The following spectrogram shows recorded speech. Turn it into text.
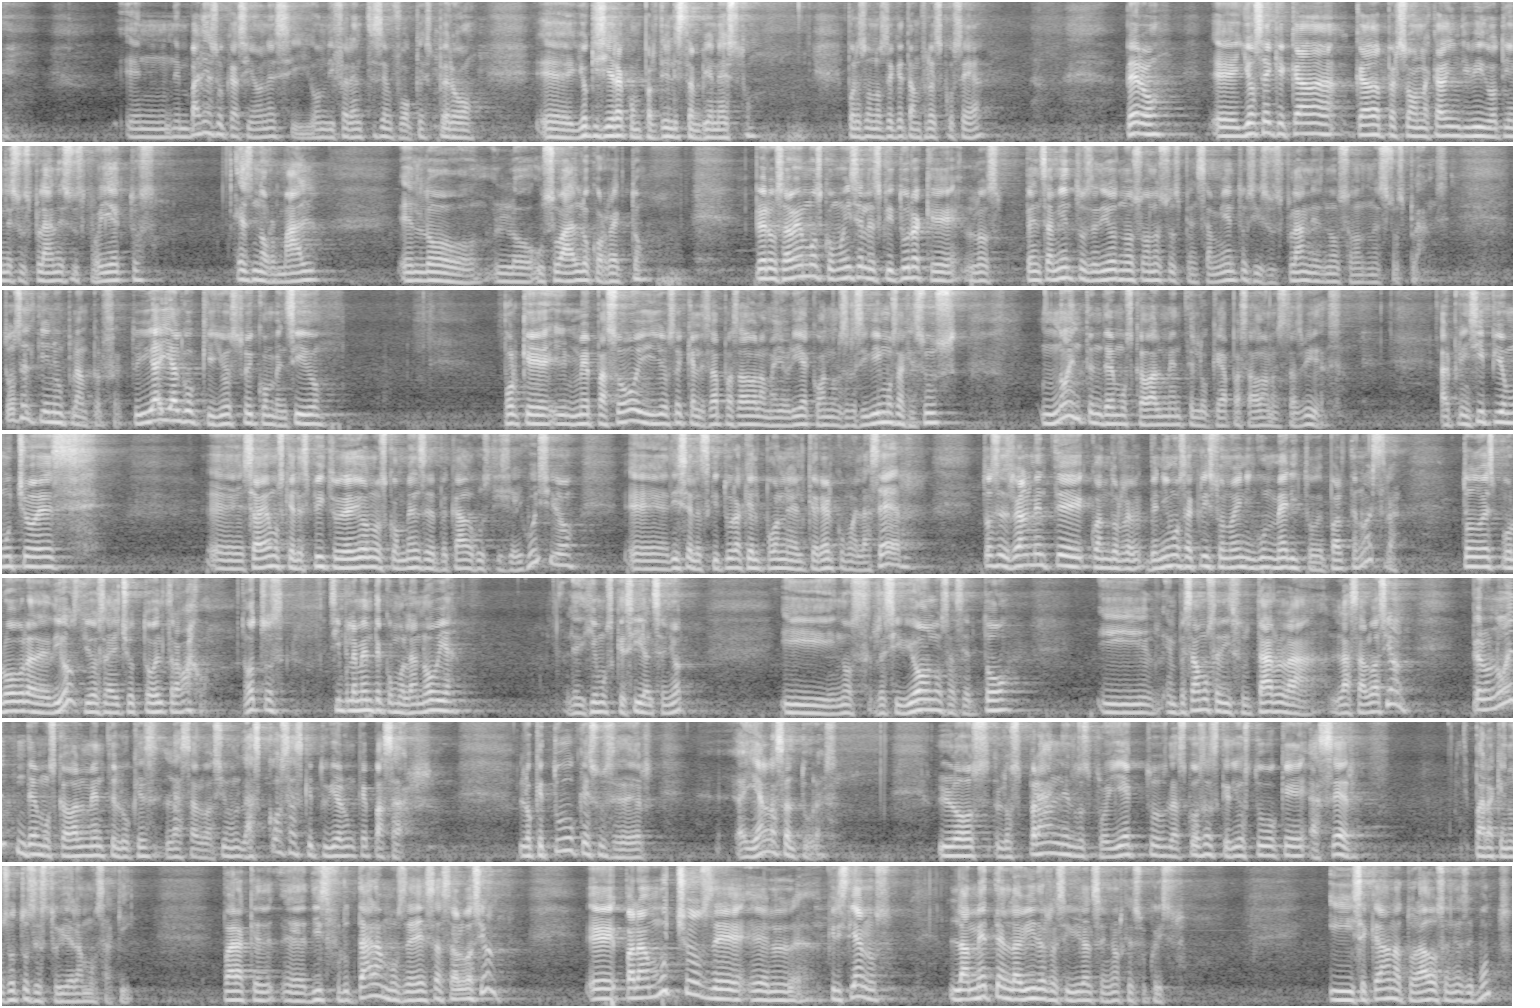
en, varias ocasiones y con diferentes enfoques, pero eh, yo quisiera compartirles también esto, por eso no sé qué tan fresco sea, pero yo sé que cada, cada persona, cada individuo tiene sus planes, sus proyectos, es normal es lo, usual, lo correcto. Pero sabemos, como dice la Escritura, que los pensamientos de Dios no son nuestros pensamientos y sus planes no son nuestros planes. Entonces Él tiene un plan perfecto. Y hay algo que yo estoy convencido, porque me pasó y yo sé que les ha pasado a la mayoría, cuando nos recibimos a Jesús, no entendemos cabalmente lo que ha pasado en nuestras vidas. Al principio mucho es eh, sabemos que el Espíritu de Dios nos convence de pecado, justicia y juicio. Eh, dice la Escritura que Él pone el querer como el hacer. Entonces realmente cuando venimos a Cristo no hay ningún mérito de parte nuestra. Todo es por obra de Dios. Dios ha hecho todo el trabajo. Nosotros simplemente como la novia le dijimos que sí al Señor y nos recibió, nos aceptó y empezamos a disfrutar la, la salvación pero no entendemos cabalmente lo que es la salvación, las cosas que tuvieron que pasar, lo que tuvo que suceder allá en las alturas, los, los planes, los proyectos, las cosas que Dios tuvo que hacer para que nosotros estuviéramos aquí, para que eh, disfrutáramos de esa salvación. Eh, para muchos de cristianos, la meta en la vida es recibir al Señor Jesucristo y se quedan atorados en ese punto,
